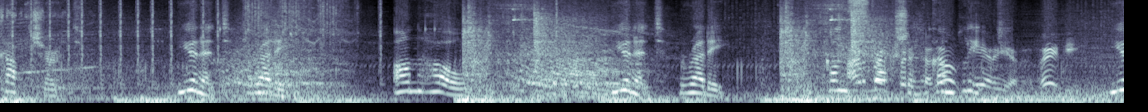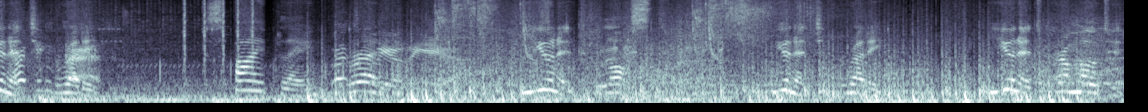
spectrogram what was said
captured. Unit ready. On hold. Unit ready. Construction complete. Unit ready. Spy plane ready. Unit lost. Unit ready. Unit promoted.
